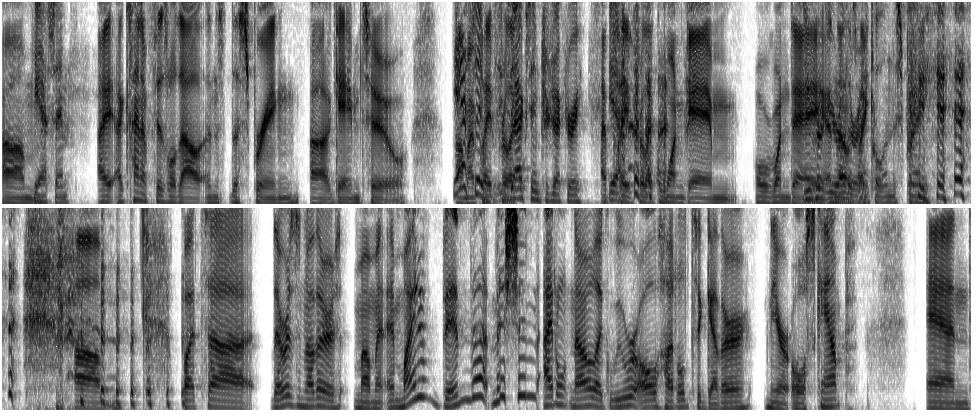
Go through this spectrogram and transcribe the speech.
Um, Yeah, same. I, I kind of fizzled out in the spring uh, game too. Yeah, Um, I same. played for, exact like- same trajectory. I yeah. played for like one game or one day, You hurt and your other like, ankle in the spring. um, but uh, there was another moment. It might have been that mission. I don't know. Like we were all huddled together near Olscamp, and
